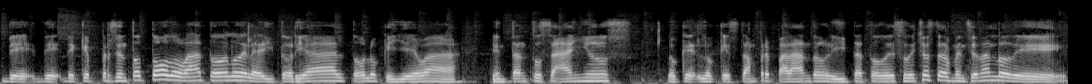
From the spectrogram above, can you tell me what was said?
de, de, que presentó todo, va, todo lo de la editorial, todo lo que lleva en tantos años, lo que, lo que están preparando ahorita, todo eso. De hecho, hasta mencionan lo de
